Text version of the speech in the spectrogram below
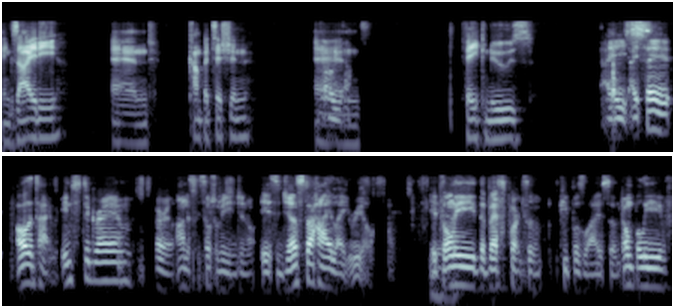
anxiety and competition Oh, yeah. and fake news I, I say it all the time. Instagram, or honestly, social media in general, is just a highlight reel. It's only the best parts of people's lives. So don't believe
